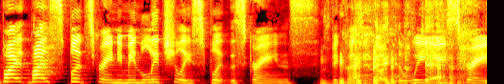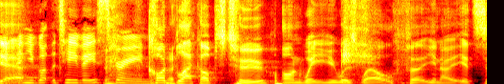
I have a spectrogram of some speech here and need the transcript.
by by split screen, you mean literally split the screens because you've got the Wii U screen Yeah. and you've got the TV screen. COD Black Ops 2 on Wii U as well, for, you know, it's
